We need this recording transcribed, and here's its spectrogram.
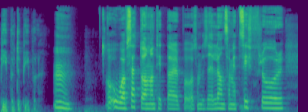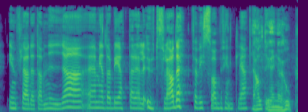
people to people. Mm. Och oavsett då om man tittar på, som du säger, lönsamhetssiffror, inflödet av nya eh, medarbetare eller utflöde förvisso av befintliga. Allt det hänger ihop.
